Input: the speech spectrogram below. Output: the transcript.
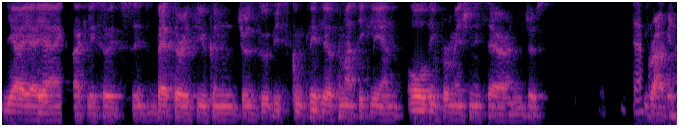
yeah, yeah, yeah, exactly. So it's it's better if you can just do this completely automatically and all the information is there and just Definitely. grab it.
